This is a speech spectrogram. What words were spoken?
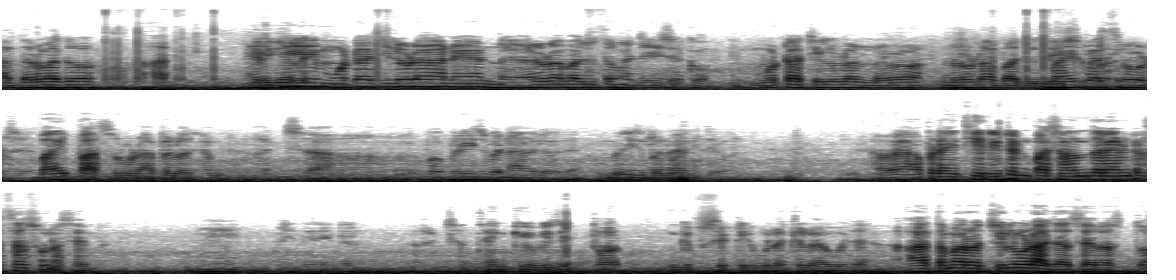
આ દરવાજો? મોટા ચિલોડા અને નરોડા બાજુ તમે જઈ શકો. મોટા ચિલોડા નરો- નરોડા બાજુ જઈ બાયપાસ રોડ છે. બાયપાસ રોડ આપેલો છે અચ્છા. બ્રિજ બનાવેલો છે. બ્રિજ બનાવેલો. હવે આપણે અહીંથી રિટર્ન પાછા અંદર એન્ટર થશું ને સાહેબ? અચ્છા thank you visit for GIFT city એવું લખેલું આવ્યું છે. આ તમારો ચિલોડા જશે રસ્તો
